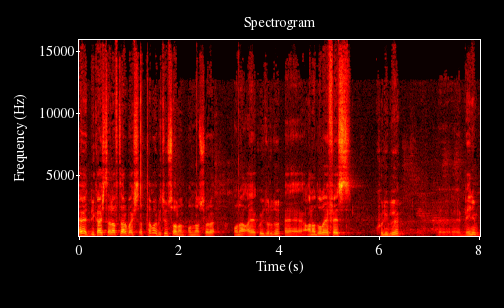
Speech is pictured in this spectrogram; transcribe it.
Evet birkaç taraftar başlattı ama bütün salon ondan sonra ona ayak uydurdu. Ee, Anadolu Efes kulübü e, benim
